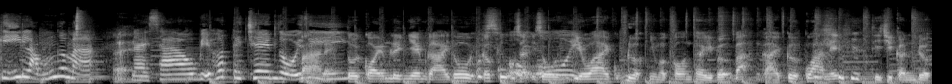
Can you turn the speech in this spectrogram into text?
kỹ lắm cơ mà. À. Này sao bị hất tay trên rồi Bà gì? này tôi coi em Linh như em gái thôi. Các cụ Ôi dạy rồi ôi. yêu ai cũng được Nhưng mà con thầy vợ bạn gái cơ quan ấy Thì chỉ cần được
